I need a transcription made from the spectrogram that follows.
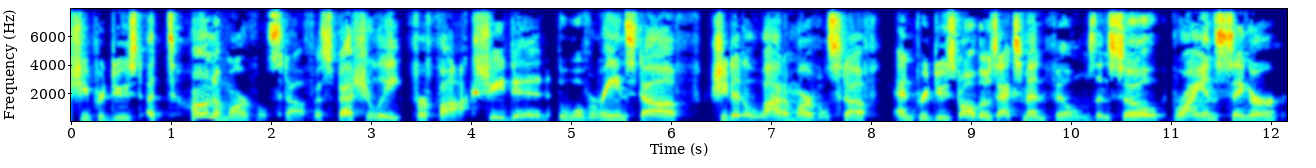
she produced a ton of Marvel stuff, especially for Fox. She did the Wolverine stuff. She did a lot of Marvel stuff and produced all those X-Men films. And so Bryan Singer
